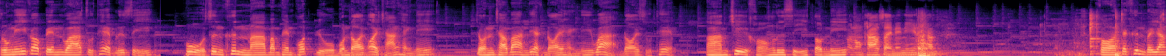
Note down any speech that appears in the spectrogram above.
ตรงนี้ก็เป็นวาสุเทพฤาษีผู้ซึ่งขึ้นมาบำเพ็ญพจน์อยู่บนดอยอ้อยช้างแห่งนี้ จนชาวบ้านเรียกดอยแห่งนี้ว่าดอยสุเทพ ตามชื่อของฤาษีตนนี้ก็รองเท้าใส่ในนี้นะครับ ก่อนจะขึ้นไปยัง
